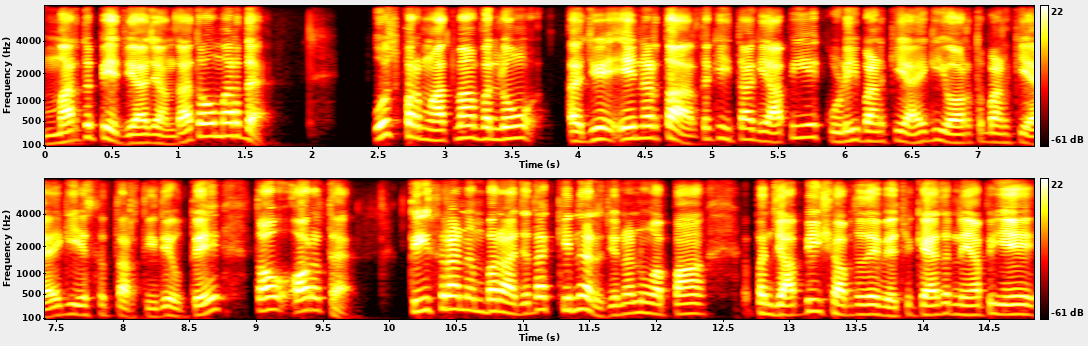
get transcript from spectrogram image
ਮਰਦ ਭੇਜਿਆ ਜਾਂਦਾ ਤਾਂ ਉਹ ਮਰਦ ਹੈ। ਉਸ ਪਰਮਾਤਮਾ ਵੱਲੋਂ ਜੇ ਇਹ ਨਿਰਧਾਰਤ ਕੀਤਾ ਗਿਆ ਵੀ ਇਹ ਕੁੜੀ ਬਣ ਕੇ ਆਏਗੀ ਔਰਤ ਬਣ ਕੇ ਆਏਗੀ ਇਸ ਧਰਤੀ ਦੇ ਉੱਤੇ ਤਾਂ ਉਹ ਔਰਤ ਹੈ। ਤੀਸਰਾ ਨੰਬਰ ਆ ਜਾਂਦਾ ਕਿਨਰ ਜਿਨ੍ਹਾਂ ਨੂੰ ਆਪਾਂ ਪੰਜਾਬੀ ਸ਼ਬਦ ਦੇ ਵਿੱਚ ਕਹਿ ਦਿੰਨੇ ਆ ਵੀ ਇਹ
